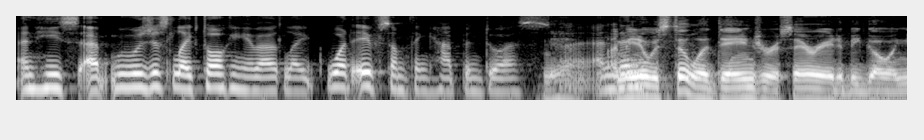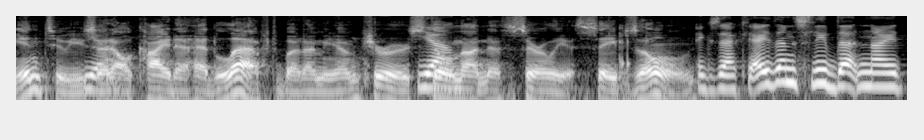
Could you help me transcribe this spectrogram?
and he's uh, we were just like talking about like what if something happened to us? Yeah. Uh, and I mean, it was still a dangerous area to be going into. You said Al Qaeda had left, but I mean, I'm sure it's still Yeah. not necessarily a safe zone. Exactly. I didn't sleep that night.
